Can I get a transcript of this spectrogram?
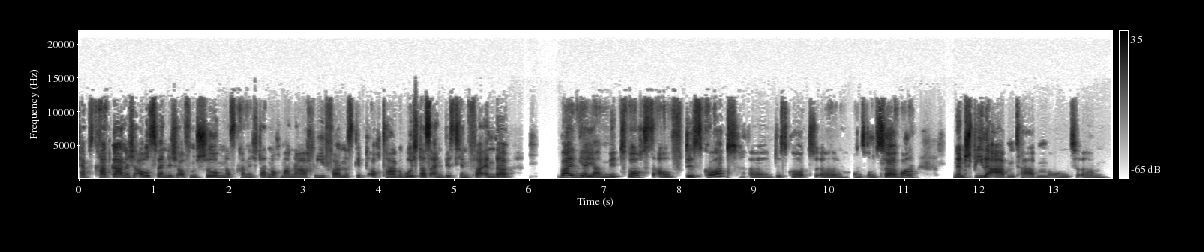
ich habe es gerade gar nicht auswendig auf dem Schirm, das kann ich dann nochmal nachliefern. Es gibt auch Tage, wo ich das ein bisschen verändere, weil wir ja mittwochs auf Discord, äh, Discord, äh, unserem Server, einen Spieleabend haben. Und ähm,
